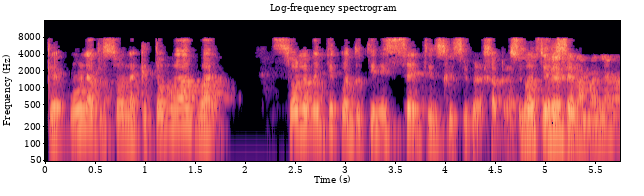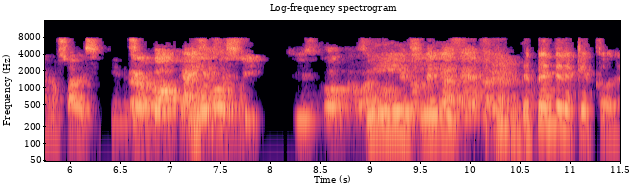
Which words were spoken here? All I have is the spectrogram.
que una persona que toma agua, solamente cuando tiene sed tienes que decir Pero si no tienes sed, la mañana no sabes si tienes Pero sed. coca, No, no. sí. Es coca. o Sí, algo que no tenga sed. depende de qué cosa.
